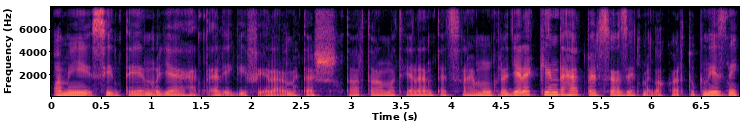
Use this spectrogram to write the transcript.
ami szintén ugye hát eléggé félelmetes tartalmat jelentett számunkra gyerekként, de hát persze azért meg akartuk nézni,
